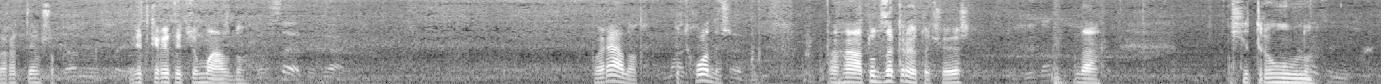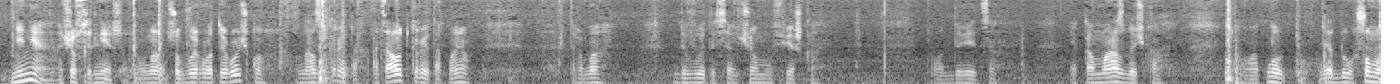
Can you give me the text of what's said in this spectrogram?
перед тим, щоб відкрити цю мазду. Порядок. Підходиш? Ага, тут закрито, чуєш? Да. Хитроумно. Ні, ні, а що сильніше? Вона, щоб вирвати ручку, вона закрита. А ця відкрита, поняв? Треба дивитися, в чому фішка. От дивіться. Яка маздочка. От, ну, я думаю, що ми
